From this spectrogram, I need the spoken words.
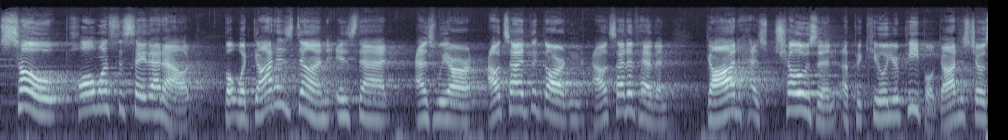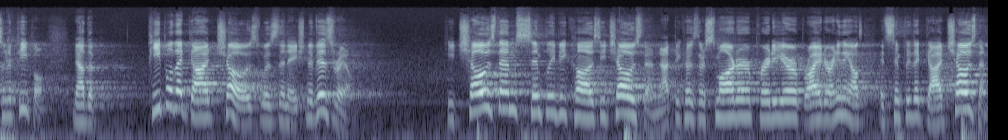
So Paul wants to say that out, but what God has done is that as we are outside the garden, outside of heaven, God has chosen a peculiar people. God has chosen a people. Now, the people that God chose was the nation of Israel. He chose them simply because He chose them, not because they're smarter, prettier, brighter, anything else. It's simply that God chose them.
